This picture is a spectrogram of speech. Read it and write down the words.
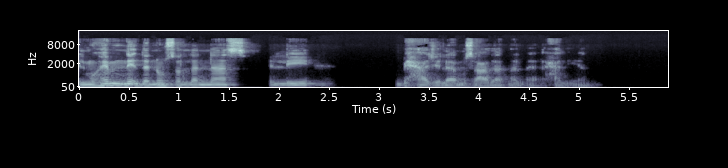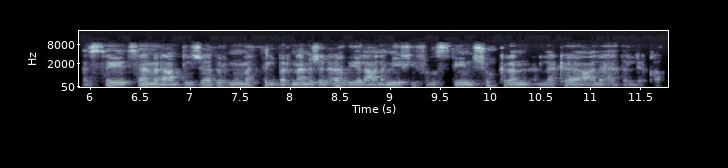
المهم نقدر نوصل للناس اللي بحاجة لمساعداتنا حاليا. السيد سامر عبد الجابر ممثل برنامج الأغذية العالمي في فلسطين. شكرا لك على هذا اللقاء.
